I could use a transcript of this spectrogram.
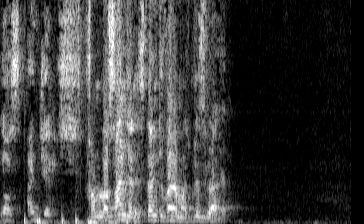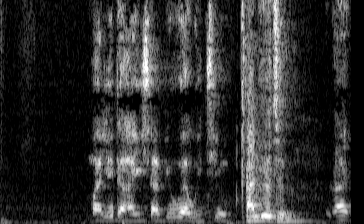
Los Angeles. From Los Angeles. Thank you very much. Please go ahead. My leader, I shall be well with you. And you too. Right,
